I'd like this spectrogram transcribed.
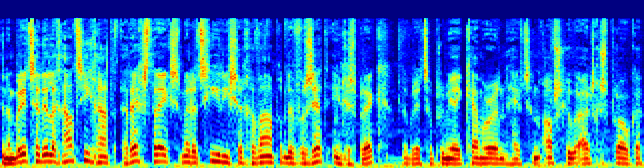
En een Britse delegatie gaat rechtstreeks met het Syrische gewapende verzet in gesprek. De Britse premier Cameron heeft zijn afschuw uitgesproken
